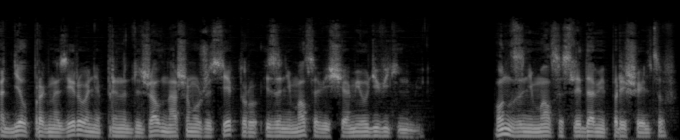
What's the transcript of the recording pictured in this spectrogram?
Отдел прогнозирования принадлежал нашему же сектору и занимался вещами удивительными. Он занимался следами пришельцев,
